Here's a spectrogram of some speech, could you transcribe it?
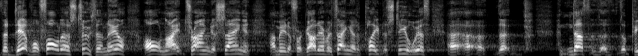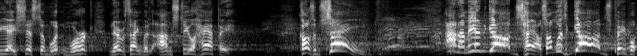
The devil fought us tooth and nail all night trying to sing, and I mean, I forgot everything I played to steal with. Uh, uh, uh, the, nothing, the, the PA system wouldn't work and everything, but I'm still happy because I'm saved. And I'm in God's house. I'm with God's people.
